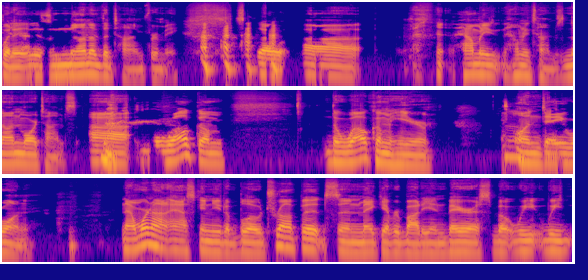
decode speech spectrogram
but it is none of the time for me. so uh how many how many times? None more times. Uh, welcome, the welcome here oh. on day one. Now we're not asking you to blow trumpets and make everybody embarrassed, but we we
